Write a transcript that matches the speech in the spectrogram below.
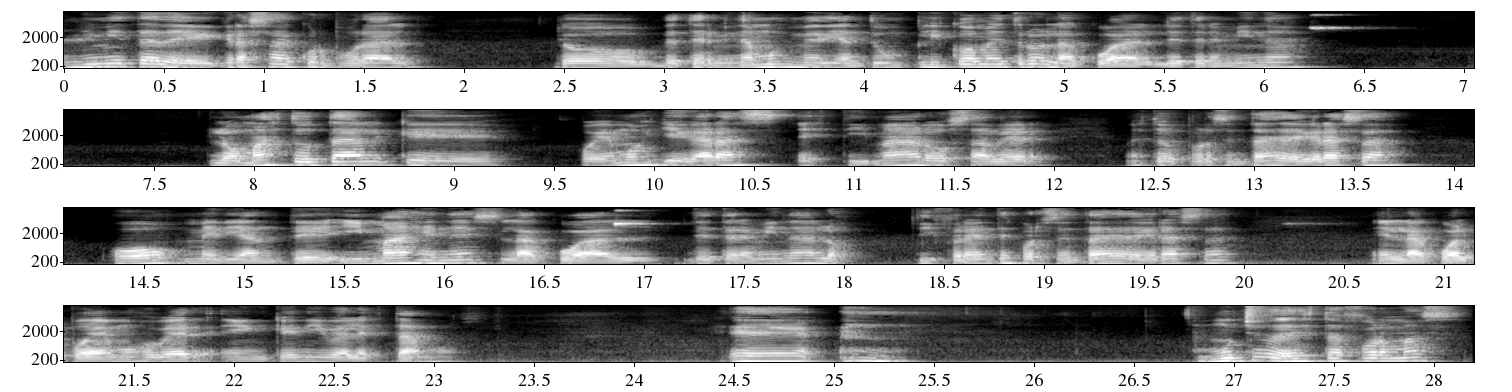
límite de grasa corporal, lo determinamos mediante un plicómetro, la cual determina lo más total que podemos llegar a estimar o saber nuestro porcentaje de grasa o mediante imágenes, la cual determina los diferentes porcentajes de grasa en la cual podemos ver en qué nivel estamos. Eh, muchas de estas formas,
